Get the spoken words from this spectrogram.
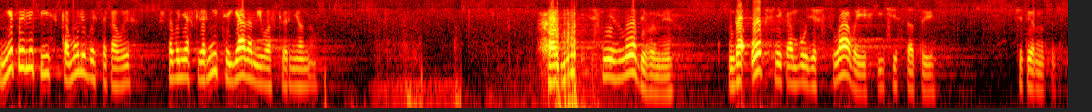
Не прилепись к кому-либо из таковых, чтобы не оскверниться ядом его оскверненным. Ходи с незлобивыми, да общником будешь славы их и чистоты. 14.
